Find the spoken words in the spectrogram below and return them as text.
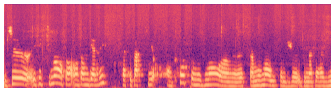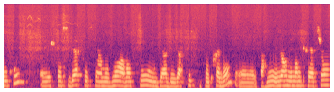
Je, Effectivement, en, en, tant que galeriste, ça fait partie, entre autres mouvements, euh, c'est un mouvement auquel je, je m'intéresse beaucoup. Euh, je considère que c'est un mouvement avant tout où il y a des artistes qui sont très bons. Euh, parmi énormément de créations,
